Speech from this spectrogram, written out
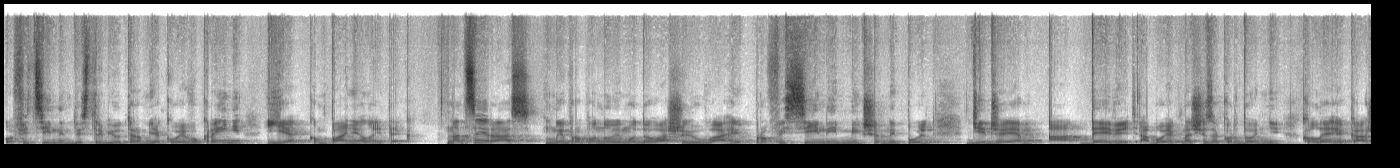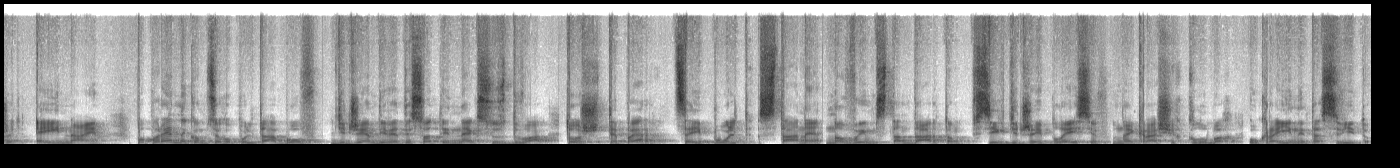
офіційним дистриб'ютором якої в Україні є компанія Lightech. На цей раз ми пропонуємо до вашої уваги професійний мікшерний пульт DJM A9, або як наші закордонні колеги кажуть A9. Попередником цього пульта був DJM 900 Nexus 2. Тож тепер цей пульт стане новим стандартом всіх діджей-плейсів в найкращих клубах України та світу.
